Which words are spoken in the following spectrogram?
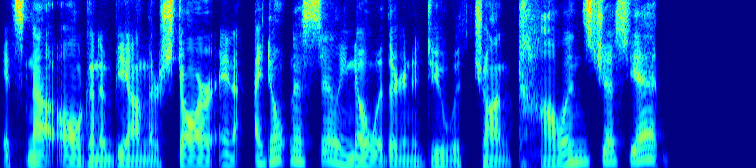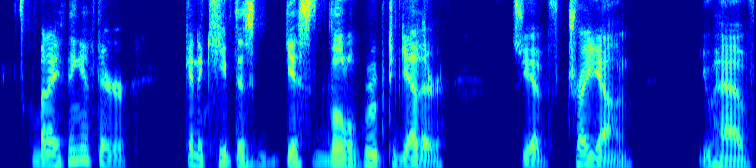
it's not all going to be on their star. And I don't necessarily know what they're going to do with John Collins just yet. But I think if they're going to keep this, this little group together, so you have Trae Young, you have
